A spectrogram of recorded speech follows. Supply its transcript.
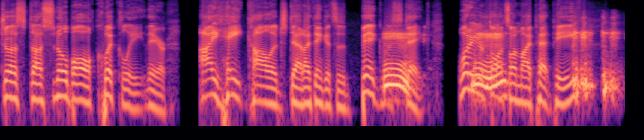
just uh, snowball quickly there. I hate college debt. I think it's a big mm. mistake. What are your mm-hmm. thoughts on my pet peeve?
